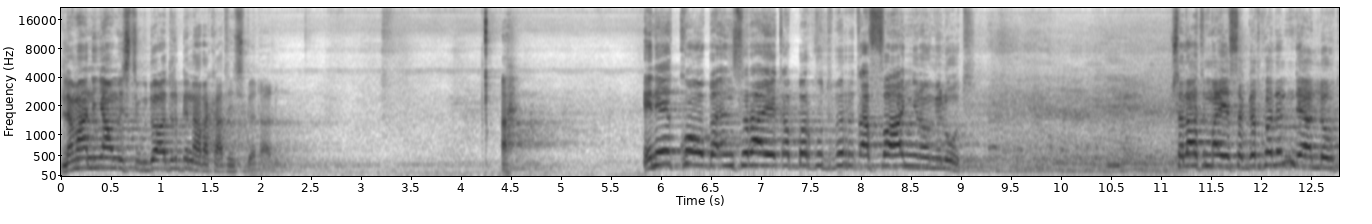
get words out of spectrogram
ለማንኛውም እስቲ ውዱ አድርግና ረካተኝ ስገዳሉ። እኔ እኮ በእንስራ የቀበርኩት ብር ጠፋኝ ነው የሚሉት። ሰላትማ እየሰገድኩ አይደል እንደ ያለሁት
